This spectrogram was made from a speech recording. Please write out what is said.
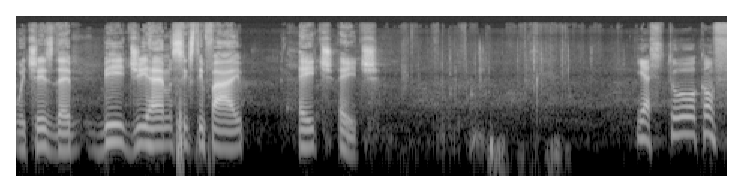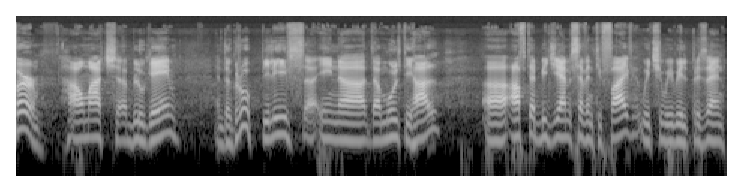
which is the BGM 65HH. Yes, to confirm how much uh, Bluegame and the group believes uh, in uh, the multi-hull, after BGM 75, which we will present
